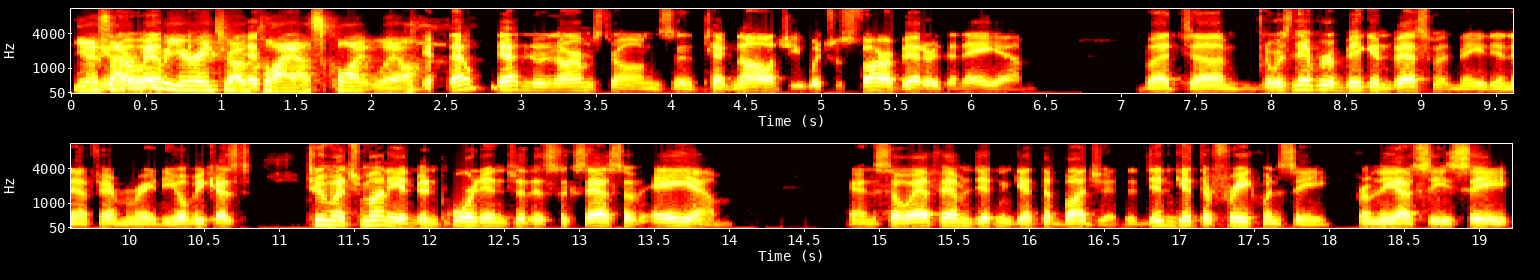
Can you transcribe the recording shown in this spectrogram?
yes you i know, remember your intro that, class quite well. Yeah, that, that and armstrong's uh, technology which was far better than am but um, there was never a big investment made in FM radio because too much money had been poured into the success of AM. And so FM didn't get the budget. It didn't get the frequency from the FCC,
